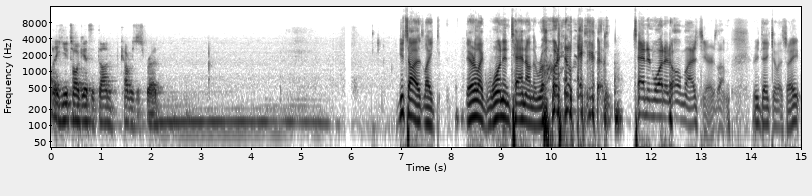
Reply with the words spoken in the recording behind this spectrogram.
I think Utah gets it done, covers the spread. Utah, like they're like one and ten on the road and like ten and one at home last year or something ridiculous, right?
